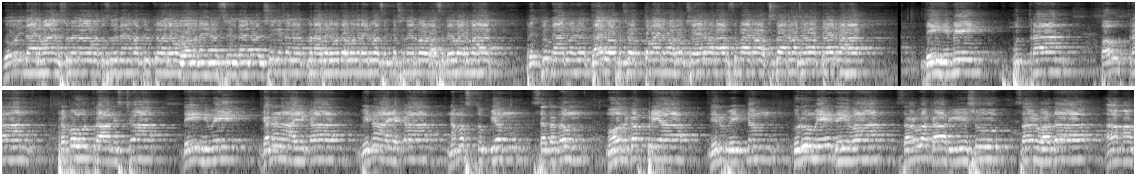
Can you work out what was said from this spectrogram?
గోవిందాయ నమ విష్ణువే నమ మధుసూదనాయ నమ త్రివిక్రమాయ నమ వామనాయ వాసుదేవాయ పురుషోత్తమాయ రోక్షాయ అక్షతాయ దేహి మే పుత్రాన్ పౌత్రాన్ ప్రపౌత్రానిశ్చ దేహి మే గణనాయక వినాయక నమస్తుభ్యం సతతం మోదక ప్రియ నిర్విఘ్నం గురు మే దేవ సర్వకార్యేషు సర్వదా. మనం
